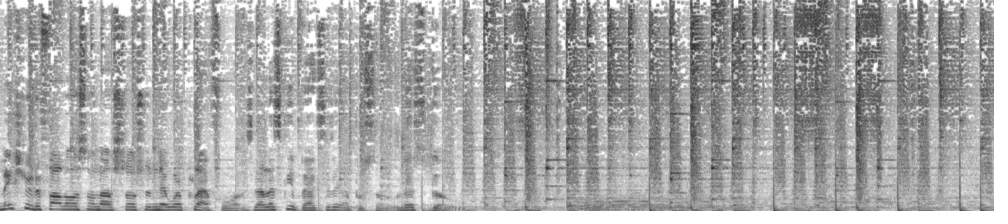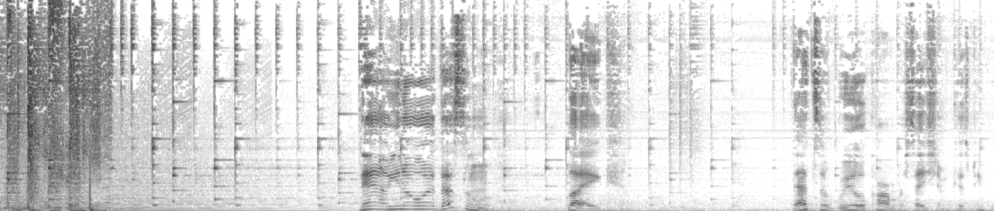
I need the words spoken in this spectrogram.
Make sure to follow us on our social network platforms. Now let's get back to the episode. Let's go. Damn, you know what? That's some like that's a real conversation because people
